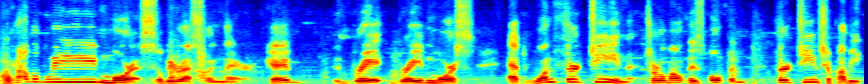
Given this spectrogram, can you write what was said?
probably Morris. will be wrestling there. Okay, Bra- Braden Morris. At 113, Turtle Mountain is open. 13 should probably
